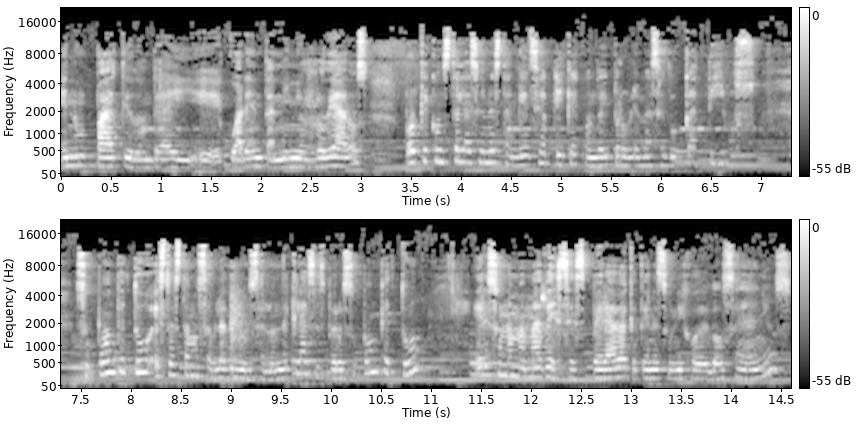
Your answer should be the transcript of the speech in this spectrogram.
en un patio donde hay 40 eh, niños rodeados, porque constelaciones también se aplica cuando hay problemas educativos. Suponte tú, esto estamos hablando en un salón de clases, pero supón que tú eres una mamá desesperada que tienes un hijo de 12 años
